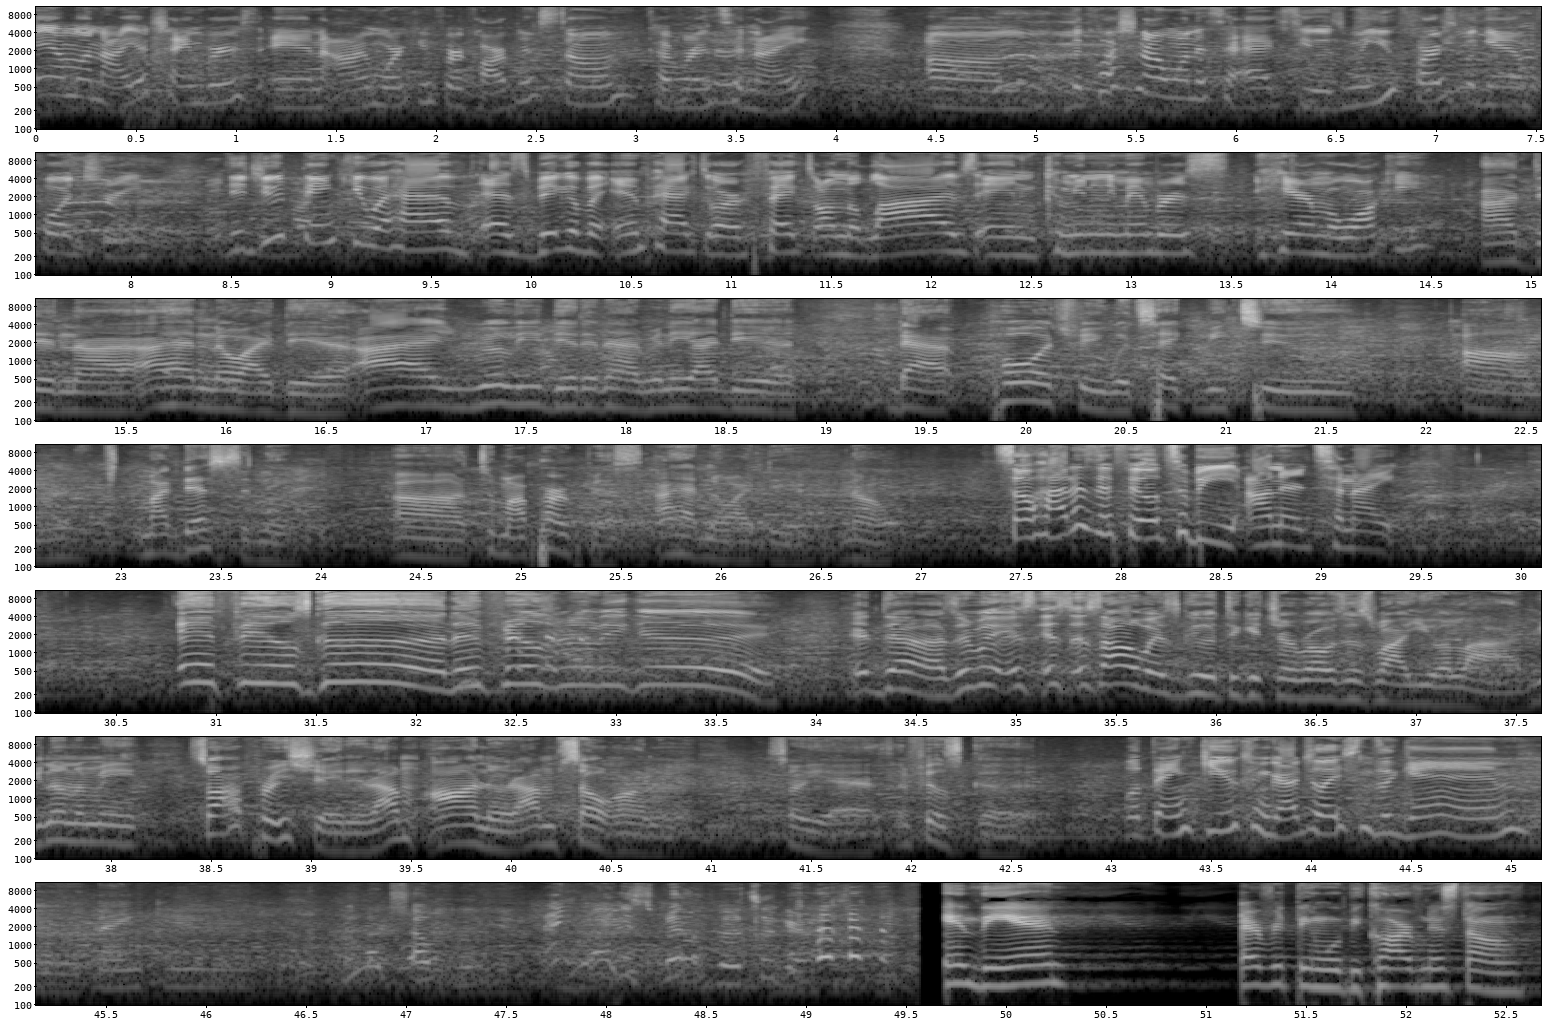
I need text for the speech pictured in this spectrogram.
am Anyiah Chambers, and I'm working for Carvd N Stone, covering tonight. Um, the question I wanted to ask you is when you first began poetry, did you think you would have as big of an impact or effect on the lives and community members here in Milwaukee? I did not. I had no idea. I really didn't have any idea that poetry would take me to um, my destiny, uh, to my purpose. I had no idea. No. So, how does it feel to be honored tonight? It feels good. It feels really good. It does. It really, it's, it's, it's always good to get your roses while you're alive. You know what I mean? So I appreciate it. I'm honored. I'm so honored. So yes, it feels good. Well, thank you. Congratulations again. Thank you. You look so good. Thank you. Good too, girl. In the end, everything will be carved in stone.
